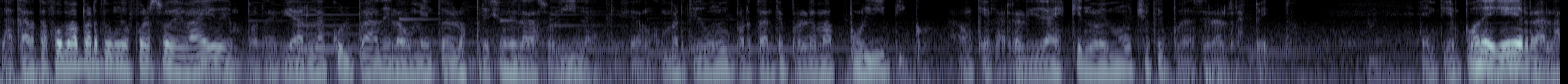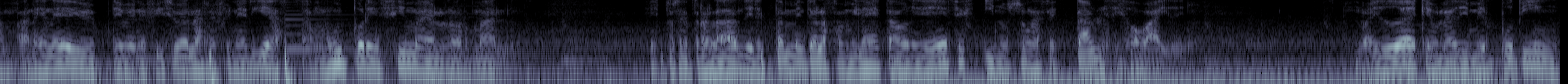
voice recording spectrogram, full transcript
La carta forma parte de un esfuerzo de Biden por desviar la culpa del aumento de los precios de la gasolina, que se han convertido en un importante problema político, aunque la realidad es que no hay mucho que pueda hacer al respecto. En tiempos de guerra, las márgenes de, beneficio de las refinerías están muy por encima de lo normal. Estos se trasladan directamente a las familias estadounidenses y no son aceptables, dijo Biden. No hay duda de que Vladimir Putin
